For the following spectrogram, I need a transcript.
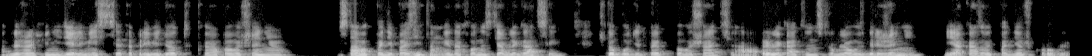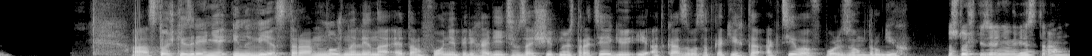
в ближайшие недели, месяцы это приведет к повышению ставок по депозитам и доходности облигаций, что будет повышать а, привлекательность рублевых сбережений и оказывать поддержку рублю. А с точки зрения инвестора, нужно ли на этом фоне переходить в защитную стратегию и отказываться от каких-то активов в пользу других? Но с точки зрения инвестора,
